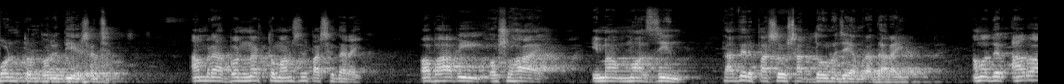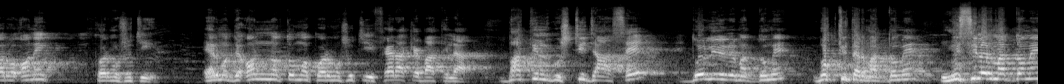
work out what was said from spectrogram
বন্টন করে দিয়ে এসেছেন আমরা বন্যার্থ মানুষের পাশে দাঁড়াই। অভাবী, অসহায়, ইমাম মসজিদ তাদের পাশেও সাধ্য অনুযায়ী আমরা দাঁড়াই। আমাদের আরও আরও অনেক কর্মসূচি এর মধ্যে অন্যতম কর্মসূচি ফেরাকে বাতিলা। বাতিল গোষ্ঠী যা আছে, দলিলের মাধ্যমে, বক্তৃতার মাধ্যমে, মিছিলের মাধ্যমে,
